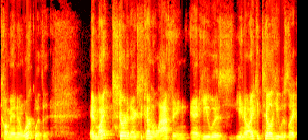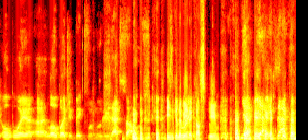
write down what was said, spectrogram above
come in and work with it? And Mike started actually kind of laughing, and he was, you know, I could tell he was like, "Oh boy, a, a low budget Bigfoot movie. That sounds." He's going to be in a costume. yeah, yeah, exactly.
